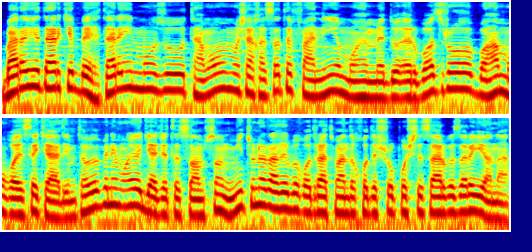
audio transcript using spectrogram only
برای درک بهتر این موضوع تمام مشخصات فنی مهم دو ایرباد رو با هم مقایسه کردیم تا ببینیم آیا گجت سامسونگ می‌تونه رقیب قدرتمند خودش رو پشت سر بذاره یا نه.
